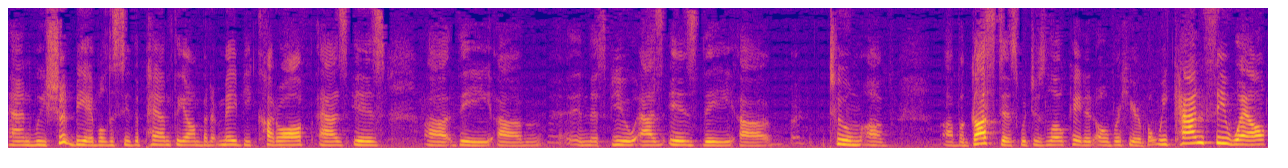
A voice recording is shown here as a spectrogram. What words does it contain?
and we should be able to see the Pantheon, but it may be cut off, as is uh, the, um, in this view, as is the uh, tomb of, of Augustus, which is located over here. But we can see well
